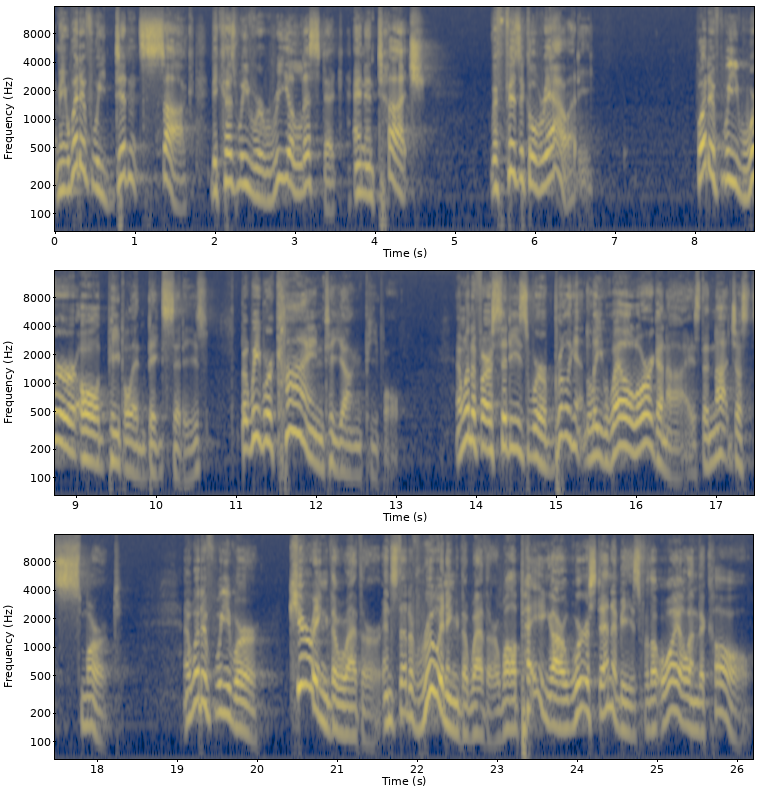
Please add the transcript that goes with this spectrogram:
I mean, what if we didn't suck because we were realistic and in touch with physical reality? What if we were old people in big cities, but we were kind to young people? And what if our cities were brilliantly well organized and not just smart? And what if we were curing the weather instead of ruining the weather while paying our worst enemies for the oil and the coal?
